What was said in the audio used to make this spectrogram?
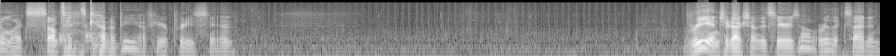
Feeling like something's gonna be up here pretty soon. Reintroduction of the series. Oh, really excited.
